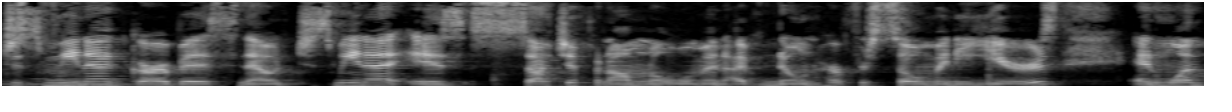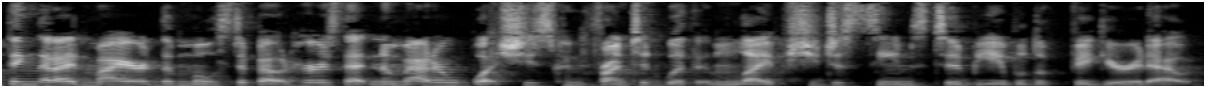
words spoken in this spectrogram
Jasmina Garbus. Now, Jasmina is such a phenomenal woman. I've known her for so many years. And one thing that I admire the most about her is that no matter what she's confronted with in life, she just seems to be able to figure it out.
